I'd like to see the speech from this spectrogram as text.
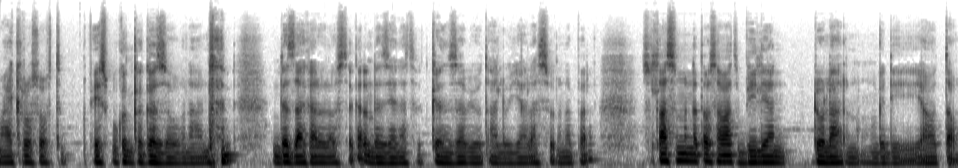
ማይክሮሶፍት ፌስቡክን ከገዛው ምናምን እንደዛ ካልሆነ በስተቀር እንደዚህ አይነት ገንዘብ ይወጣል ብዬ አላስብ ነበረ። 68.7 ቢሊዮን ዶላር ነው እንግዲህ ያወጣው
